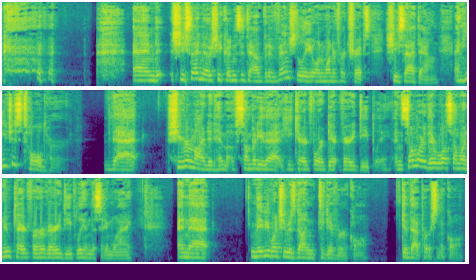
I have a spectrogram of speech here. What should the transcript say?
and she said no, she couldn't sit down. But eventually, on one of her trips, she sat down, and he just told her that she reminded him of somebody that he cared for de- very deeply, and somewhere there was someone who cared for her very deeply in the same way, and that maybe when she was done, to give her a call, give that person a call.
